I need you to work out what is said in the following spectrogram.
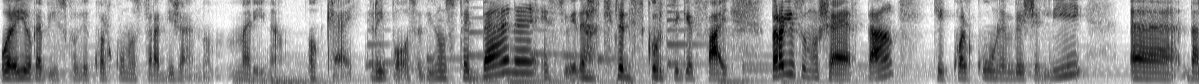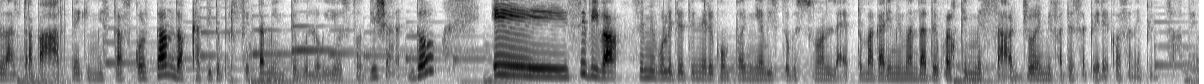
Ora io capisco che qualcuno starà dicendo, Marina, ok, riposati, non stai bene e si vede anche dai discorsi che fai, però io sono certa che qualcuno invece lì eh, dall'altra parte che mi sta ascoltando ha capito perfettamente quello che io sto dicendo. E se vi va, se mi volete tenere compagnia visto che sono a letto, magari mi mandate qualche messaggio e mi fate sapere cosa ne pensate.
